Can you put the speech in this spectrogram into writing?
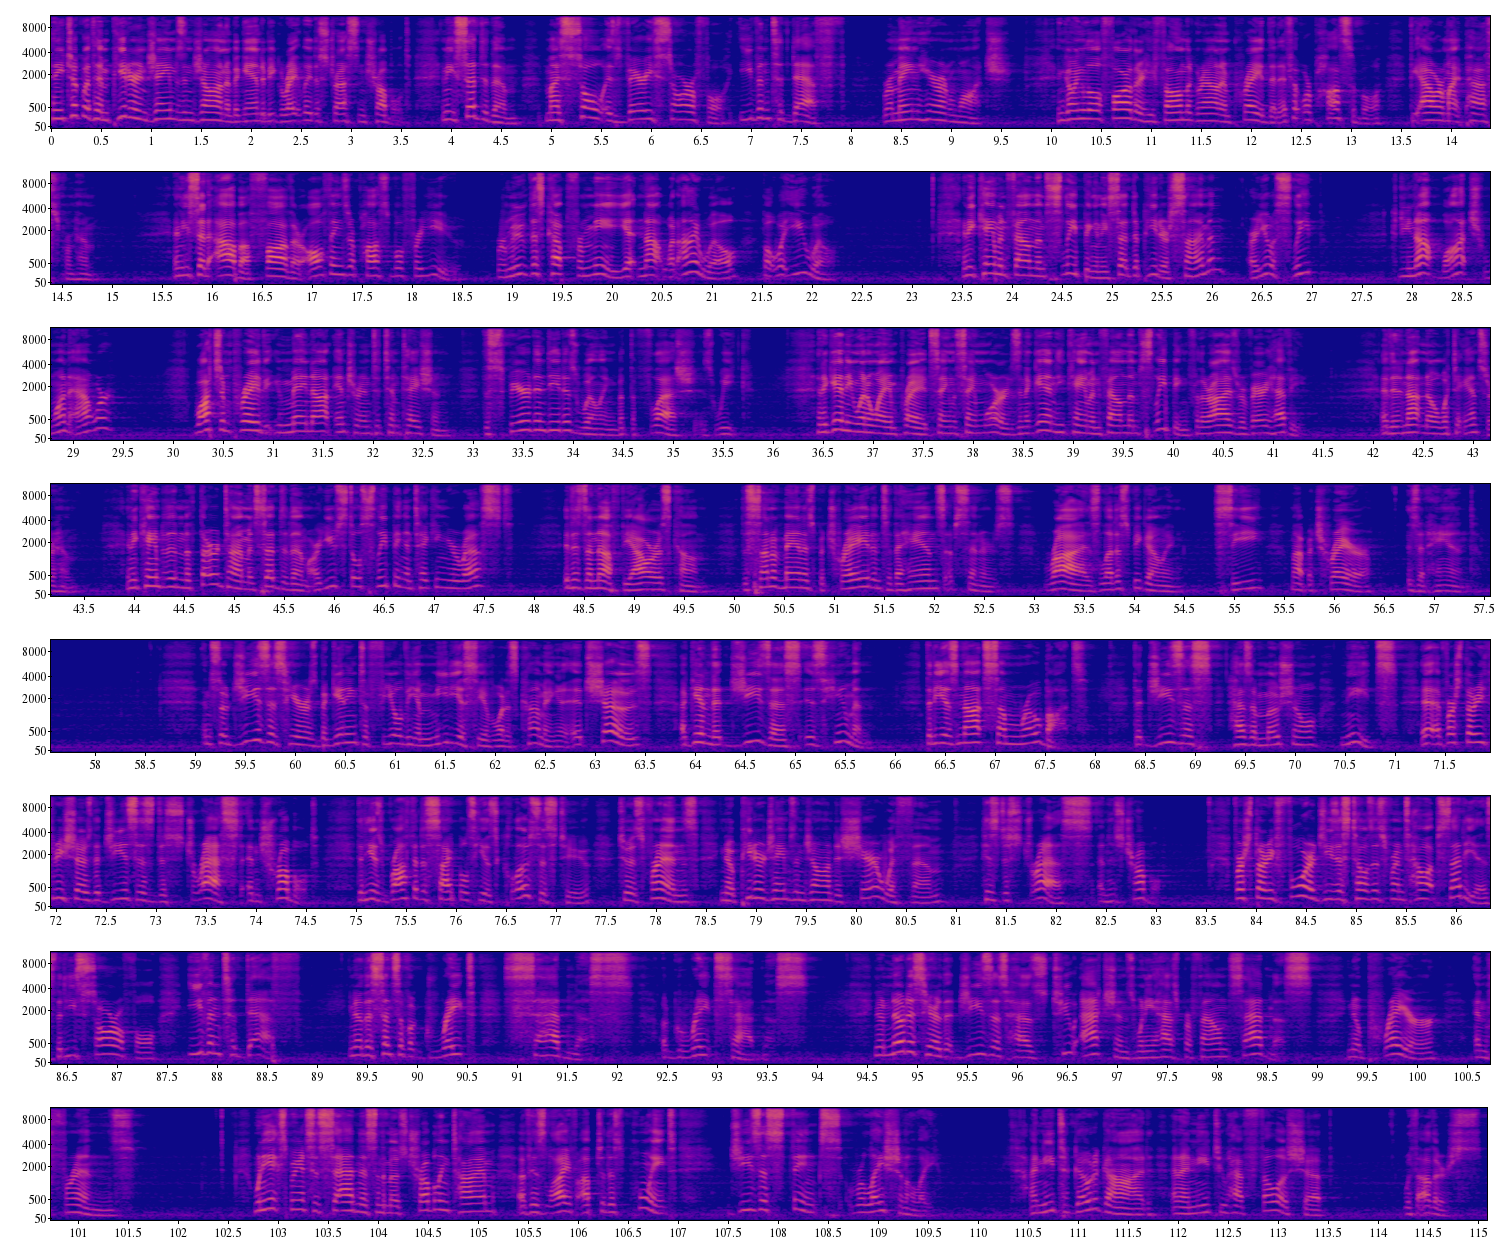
And he took with him Peter and James and John and began to be greatly distressed and troubled. And he said to them, My soul is very sorrowful, even to death. Remain here and watch. And going a little farther, he fell on the ground and prayed that if it were possible, the hour might pass from him. And he said, Abba, Father, all things are possible for you. Remove this cup from me, yet not what I will, but what you will. And he came and found them sleeping, and he said to Peter, Simon, are you asleep? Could you not watch one hour? Watch and pray that you may not enter into temptation. The spirit indeed is willing, but the flesh is weak. And again he went away and prayed, saying the same words. And again he came and found them sleeping, for their eyes were very heavy, and they did not know what to answer him. And he came to them the third time and said to them, Are you still sleeping and taking your rest? It is enough, the hour has come. The Son of Man is betrayed into the hands of sinners. Rise, let us be going. See, my betrayer is at hand. And so Jesus here is beginning to feel the immediacy of what is coming. It shows, again, that Jesus is human, that he is not some robot, that Jesus has emotional needs. Uh, verse 33 shows that Jesus is distressed and troubled that he has brought the disciples he is closest to, to his friends, you know, Peter, James, and John, to share with them his distress and his trouble. Verse 34, Jesus tells his friends how upset he is, that he's sorrowful even to death. You know, this sense of a great sadness, a great sadness. You know, notice here that Jesus has two actions when he has profound sadness. You know, prayer and friends. When he experiences sadness in the most troubling time of his life up to this point, Jesus thinks relationally. I need to go to God and I need to have fellowship with others.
